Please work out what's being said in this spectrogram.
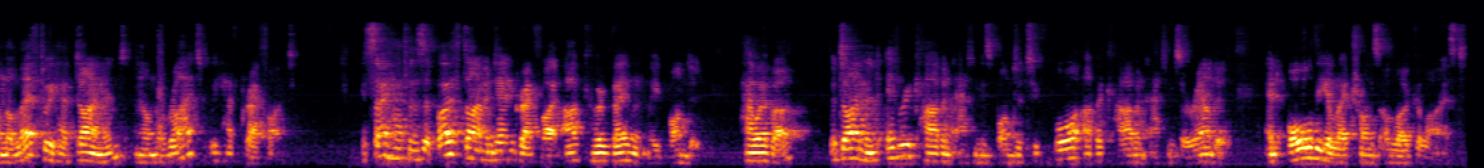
On the left we have diamond, and on the right we have graphite. It so happens that both diamond and graphite are covalently bonded. However, for diamond, every carbon atom is bonded to four other carbon atoms around it, and all the electrons are localized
